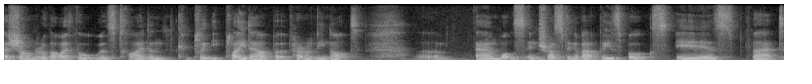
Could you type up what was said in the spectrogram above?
a genre that I thought was tired and completely played out, but apparently not. Um, and what's interesting about these books is that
